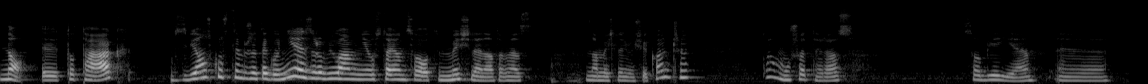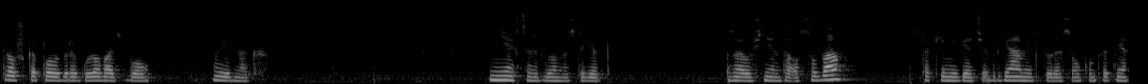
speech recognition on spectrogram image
No, y, to tak. W związku z tym, że tego nie zrobiłam, nieustająco o tym myślę, natomiast na myśleniu się kończy, to muszę teraz sobie je y, troszkę podregulować, bo no jednak nie chcę wyglądać tak jak zarośnięta osoba z takimi, wiecie, brwiami, które są kompletnie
